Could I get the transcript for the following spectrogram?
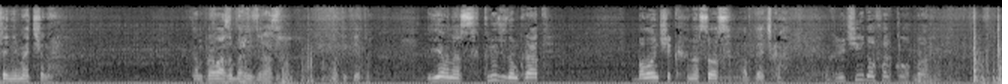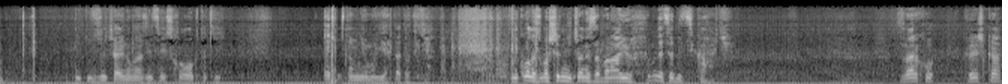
Це Німеччина. Там права заберуть зразу. Отаке то. Є у нас ключ домкрат, балончик, насос, аптечка. Ключі до фаркопа. І тут, звичайно, у нас є цей сховок такий. Е, щось там в ньому є. Та то таке. Ніколи з машин нічого не забираю, мене це не цікавить. Зверху кришка,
